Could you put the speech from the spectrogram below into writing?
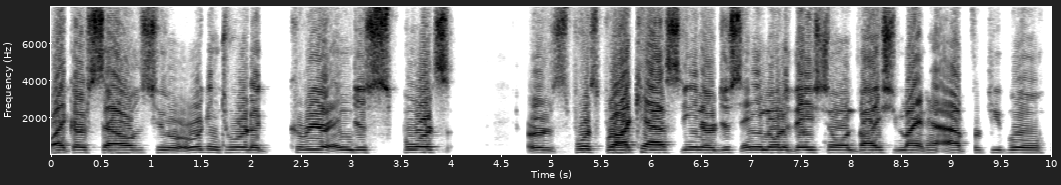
like ourselves who are working toward a career in just sports or sports broadcasting or just any motivational advice you might have for people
